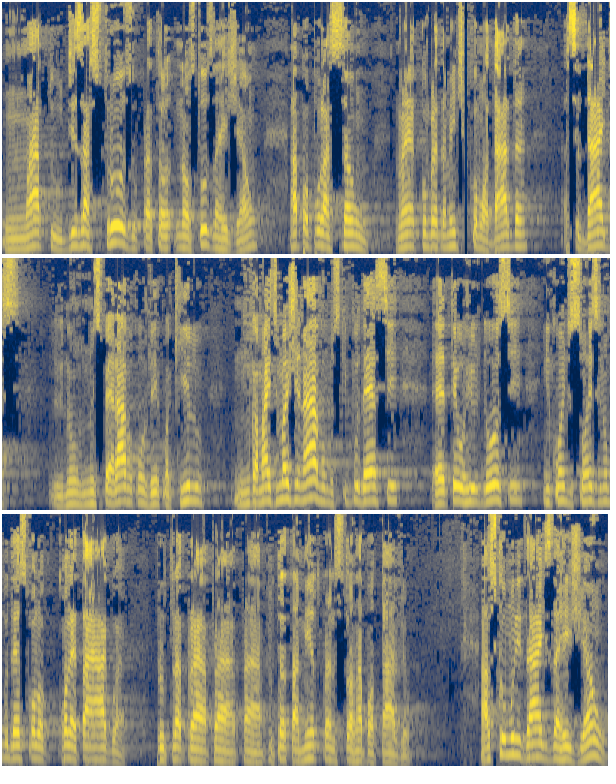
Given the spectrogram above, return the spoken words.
um ato desastroso para to nós todos na região, a população não é completamente incomodada, as cidades não, não esperavam conviver com aquilo, nunca mais imaginávamos que pudesse é, ter o Rio Doce em condições que não pudesse coletar água para o tra tratamento para ela se tornar potável. As comunidades da região,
